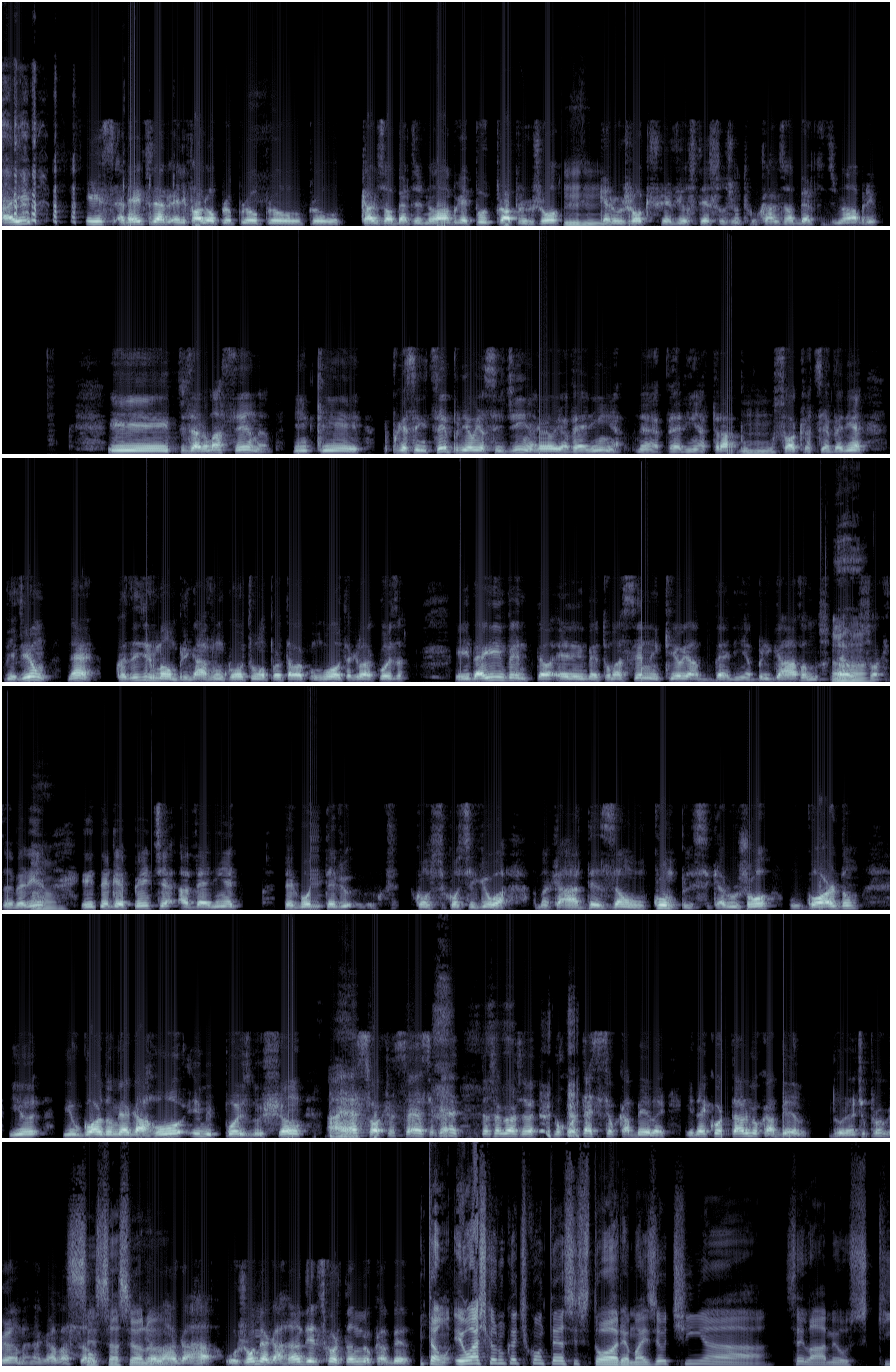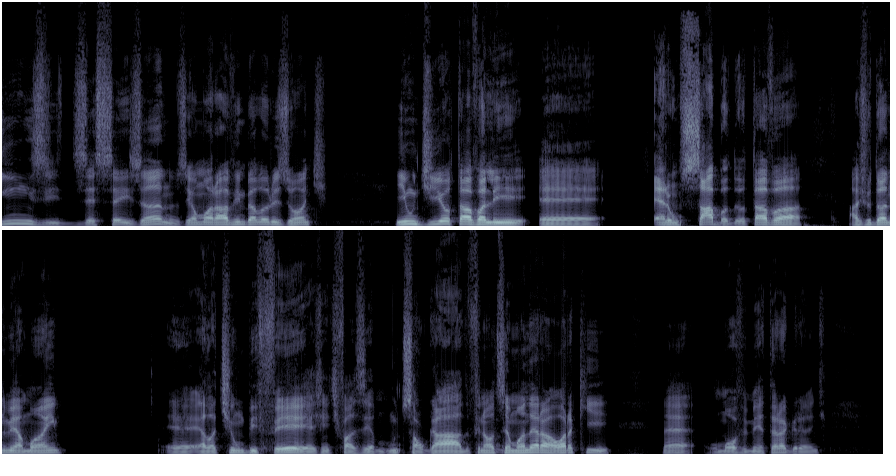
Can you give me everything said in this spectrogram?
Aí isso, daí fizeram, ele falou pro, pro, pro, pro Carlos Alberto de Nobre e pro próprio Jô, uhum. que era o Jô que escrevia os textos junto com o Carlos Alberto de Nobre. E fizeram uma cena em que. Porque assim, sempre eu e a Cidinha, eu e a Verinha, né? Verinha Trapo, uhum. o Sócrates e a Verinha, viviam, né? Coisa de irmão, brigavam um com o outro, um aprontava com o outro, aquela coisa. E daí inventou, ele inventou uma cena em que eu e a Verinha brigávamos, uhum. né, o Sócrates e a Verinha, uhum. e de repente a Verinha pegou e teve, cons, conseguiu a, a, adesão, um cúmplice, que era o Jô, o Gordon, e, e, o Gordon me agarrou e me pôs no chão. Ah, é, Sócrates? É, você quer? Então agora você vou cortar esse seu cabelo aí. E daí cortaram meu cabelo durante o programa, na gravação. Sensacional. lá agarrar, o João me agarrando e eles cortando meu cabelo. Então, eu acho que eu nunca te contei essa história, mas eu tinha, sei lá, meus 15, 16 anos e eu morava em Belo Horizonte. E um dia eu estava ali é, era um sábado, eu estava ajudando minha mãe. É, ela tinha um buffet, a gente fazia muito salgado. Final de semana era a hora que né, o movimento era grande.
